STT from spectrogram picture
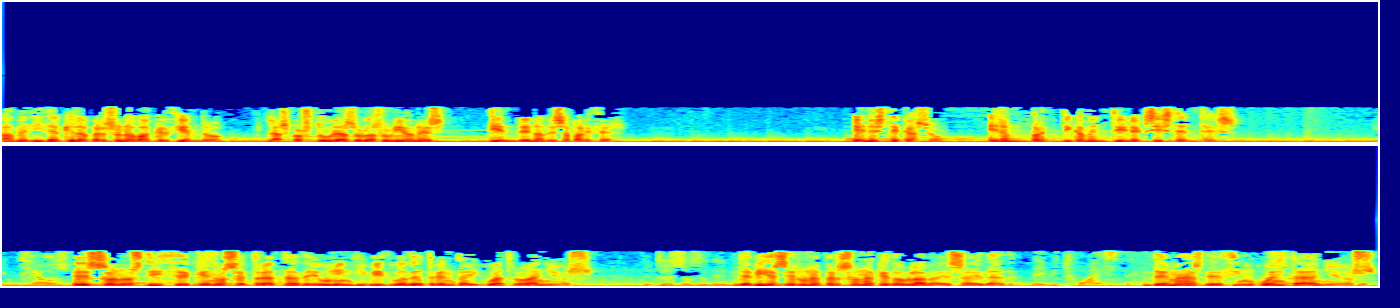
A medida que la persona va creciendo, las costuras o las uniones tienden a desaparecer. En este caso, eran prácticamente inexistentes. Eso nos dice que no se trata de un individuo de 34 años. Debía ser una persona que doblaba esa edad, de más de 50 años,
